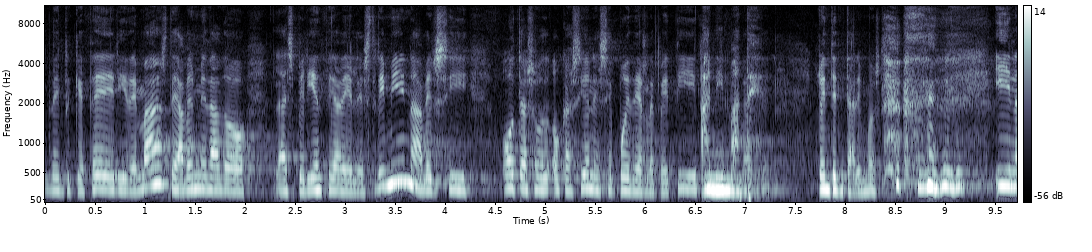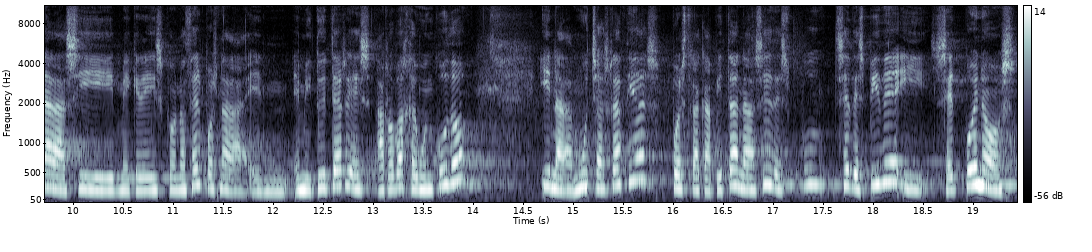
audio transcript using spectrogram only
de enriquecer y demás, de haberme dado la experiencia del streaming, a ver si otras ocasiones se puede repetir. Anímate. Lo intentaremos. y nada, si me queréis conocer, pues nada, en, en mi Twitter es arroba gewincudo. Y nada, muchas gracias. Vuestra capitana se, se despide y sed buenos.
